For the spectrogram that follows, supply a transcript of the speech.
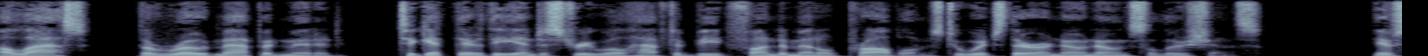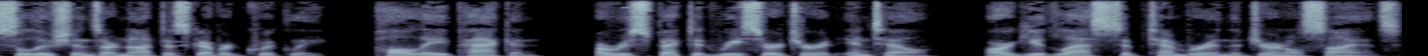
Alas, the roadmap admitted, to get there, the industry will have to beat fundamental problems to which there are no known solutions. If solutions are not discovered quickly, Paul A. Packan, a respected researcher at Intel, argued last September in the journal Science,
